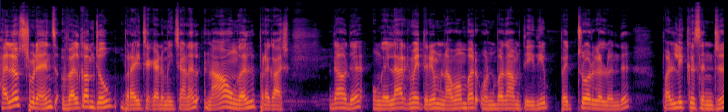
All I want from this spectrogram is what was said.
Hello students welcome to Bright Academy channel நான் உங்கள் பிரகாஷ். அதாவது உங்கள் எல்லாருக்குமே தெரியும் நவம்பர் ஒன்பதாம் தேதி பெற்றோர்கள் வந்து பள்ளிக்கு சென்று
